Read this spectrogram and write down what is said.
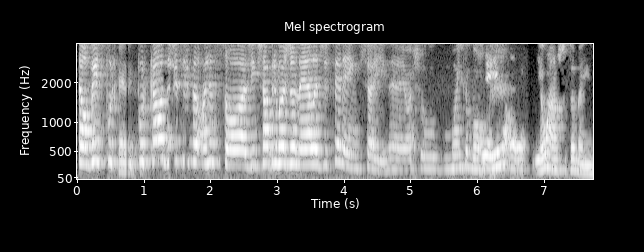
Talvez por, é. por causa disso, ele fala, olha só, a gente abre uma janela diferente aí, né? Eu acho muito bom. Eu, eu acho também,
